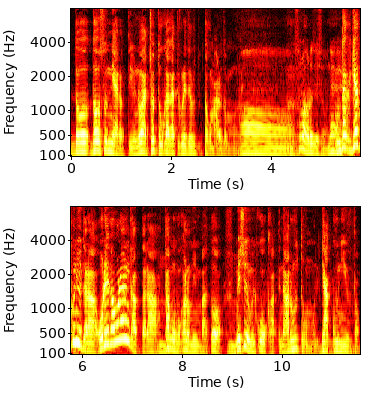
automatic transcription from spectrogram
どうどうすんねやろっていうのはちょっと伺ってくれてるとこもあると思うね。ああそれはあるでしょうね。だから逆に言うたら俺がおらんかったら、多分他のメンバーと飯でも行こうかってなると思うね。逆に言うと。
